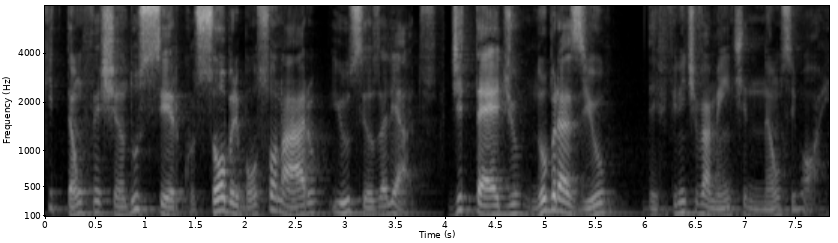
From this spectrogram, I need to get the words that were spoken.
que estão fechando o cerco sobre Bolsonaro e os seus aliados. De tédio, no Brasil, definitivamente não se morre.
